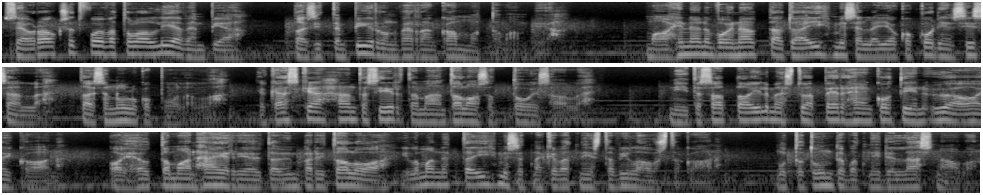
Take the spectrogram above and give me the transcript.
seuraukset voivat olla lievempiä tai sitten piirun verran kammottavampia. Maahinen voi näyttäytyä ihmiselle joko kodin sisällä tai sen ulkopuolella ja käskeä häntä siirtämään talonsa toisaalle. Niitä saattaa ilmestyä perheen kotiin yöaikaan, aiheuttamaan häiriöitä ympäri taloa ilman että ihmiset näkevät niistä vilaustakaan mutta tuntevat niiden läsnäolon.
